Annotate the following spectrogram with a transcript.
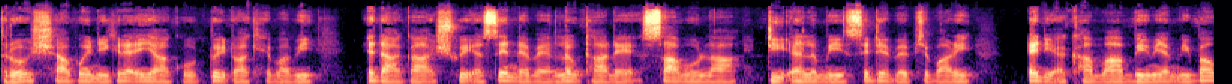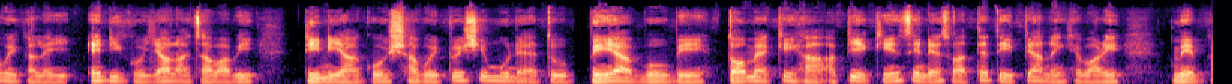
သူတို့ရှာဖွေနေခဲ့တဲ့အရာကိုတွေ့သွားခဲ့ပါပြီအဲ့ဒါကရွှေအစစ်နဲ့ပဲလှုပ်ထားတဲ့ဆာဘူလာ DLM စစ်တစ်ပဲဖြစ်ပါရီ အဲ့ဒီအခါမှာဘေးမြတ်မိဘဝင်ကလည်းအဲ့ဒီကိုရောက်လာကြပါပြီဒီနေရာကိုရှာဖွေတွေ့ရှိမှုနဲ့အတူဘင်းရဘိုးဘေးဒေါ်မက်ကိတ်ဟာအပြည့်ကင်းစင်တယ်ဆိုတာတက်တည်ပြနိုင်ခဲ့ပါရီမစ်က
